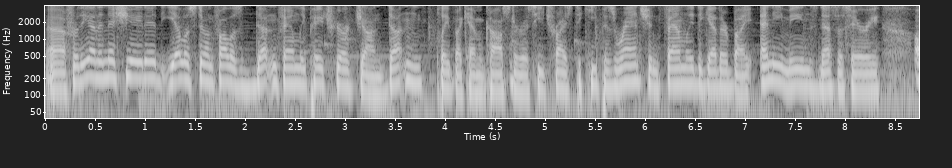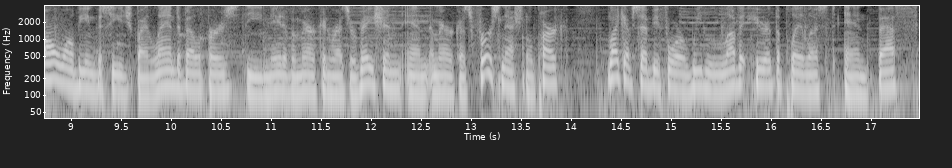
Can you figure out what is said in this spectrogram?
Uh, for the uninitiated, Yellowstone follows Dutton family patriarch John Dutton, played by Kevin Costner, as he tries to keep his ranch and family together by any means necessary, all while being besieged by land developers, the Native American reservation, and America's first national park. Like I've said before, we love it here at the playlist, and Beth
